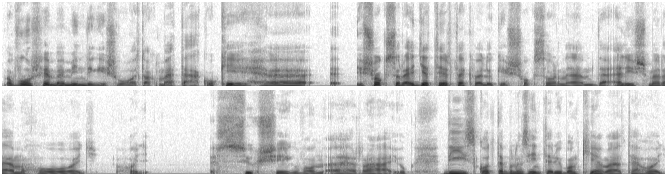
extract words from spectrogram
a Warframe-ben mindig is voltak meták, oké? Okay? sokszor egyetértek velük, és sokszor nem, de elismerem, hogy, hogy szükség van rájuk. D. Scott ebben az interjúban kiemelte, hogy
